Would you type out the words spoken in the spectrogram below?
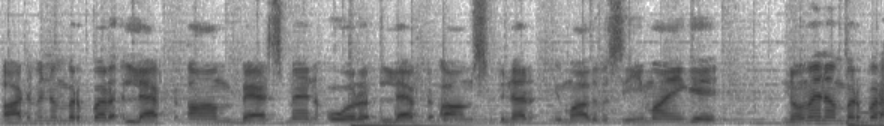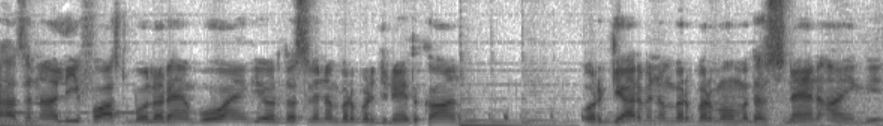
آٹھویں نمبر پر لیفٹ آرم بیٹسمین اور left arm spinner Imad Wasim آئیں گے۔ نویں نمبر پر حسن علی فاسٹ بولر ہیں، وہ آئیں گے اور دسویں نمبر پر جنید خان اور گیارہویں نمبر پر محمد حسنین آئیں گے۔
